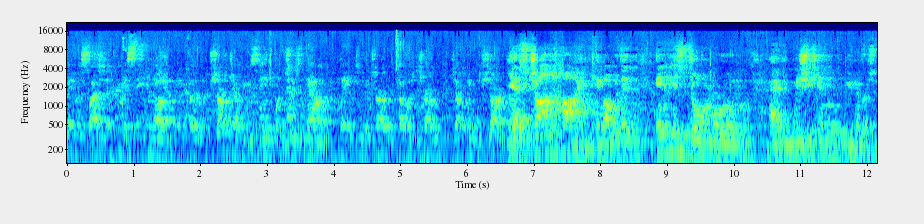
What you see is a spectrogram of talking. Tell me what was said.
famous slash infamous scene of the shark jumping scene, which is now linked to the term, television term, jumping the shark. Yes, Jon Hein came up with it in his dorm room at Michigan University.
